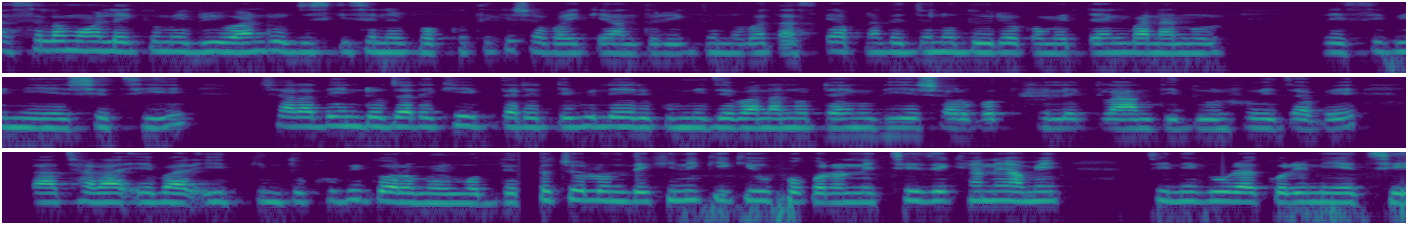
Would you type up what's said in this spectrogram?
আসসালামু আলাইকুম এভরিওয়ান, রোজিস কিচেনের পক্ষ থেকে সবাইকে আন্তরিক ধন্যবাদ। আজকে আপনাদের জন্য দুই রকমের ট্যাং বানানোর রেসিপি নিয়ে এসেছি। সারাদিন রোজা রেখে ইফতারের টেবিলে এরকম নিজে বানানো ট্যাং দিয়ে শরবত খেলে ক্লান্তি দূর হয়ে যাবে। তাছাড়া এবার ঈদ কিন্তু খুবই গরমের মধ্যে। তো চলুন দেখিনি কি কি উপকরণ নিচ্ছি, যেখানে আমি চিনি গুঁড়া করে নিয়েছি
